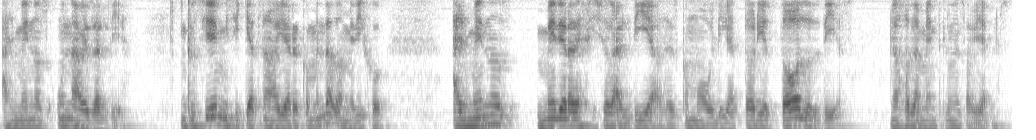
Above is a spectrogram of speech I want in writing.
al menos una vez al día. Inclusive mi psiquiatra me había recomendado, me dijo, al menos media hora de ejercicio al día, o sea, es como obligatorio todos los días, no solamente lunes a viernes.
